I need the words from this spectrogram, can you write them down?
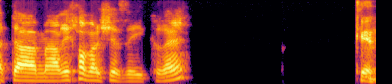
אתה מעריך אבל שזה יקרה? כן.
